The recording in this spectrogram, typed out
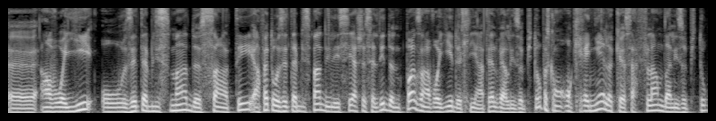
euh, envoyer aux établissements de santé, en fait aux établissements des CHSLD de ne pas envoyer de clientèle vers les hôpitaux parce qu'on craignait là, que ça flambe dans les hôpitaux.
